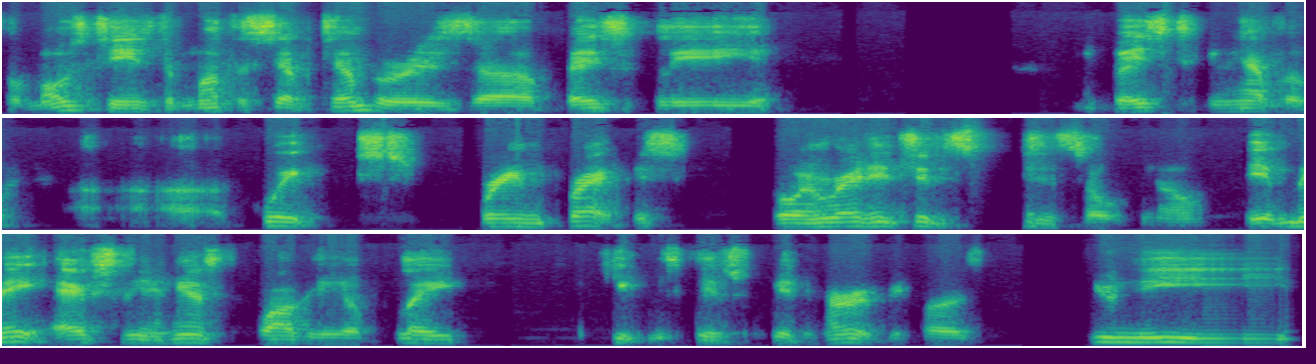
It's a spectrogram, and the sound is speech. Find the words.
for most teams, the month of September is uh, basically you basically have a a quick spring practice going right into the season. So, you know, it may actually enhance the quality of play keep these kids from getting hurt because you need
